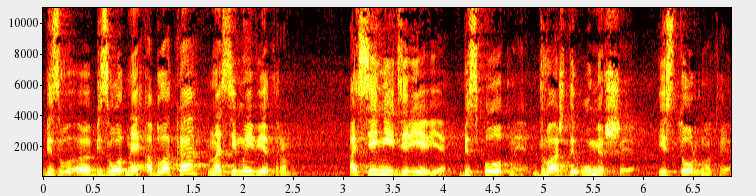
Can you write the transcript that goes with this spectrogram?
без, безводные облака, носимые ветром, осенние деревья, бесплотные, дважды умершие, исторгнутые.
